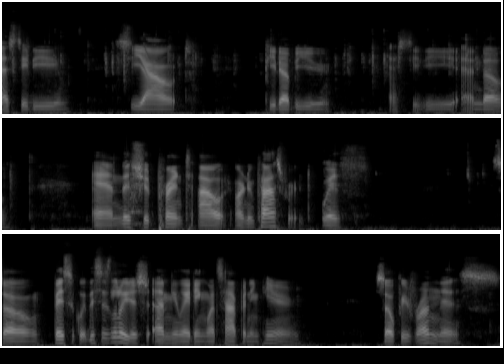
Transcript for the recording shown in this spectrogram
std cout pw std endl and this should print out our new password with so basically this is literally just emulating what's happening here. So if we run this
